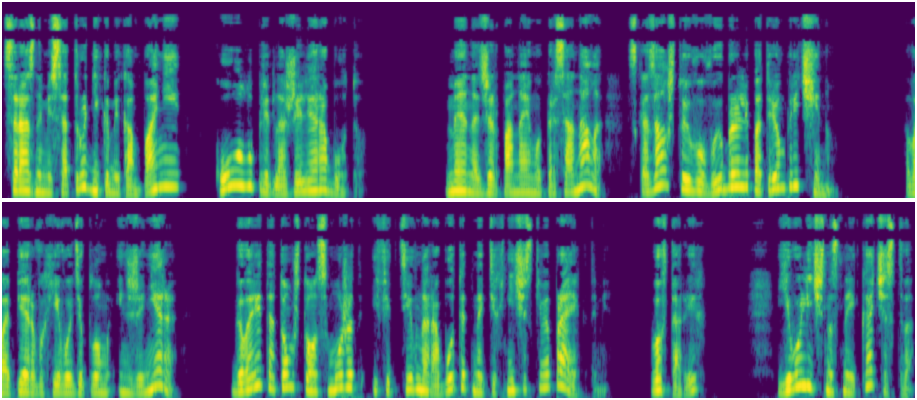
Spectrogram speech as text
с разными сотрудниками компании Коулу предложили работу. Менеджер по найму персонала сказал, что его выбрали по трем причинам. Во-первых, его диплом инженера говорит о том, что он сможет эффективно работать над техническими проектами. Во-вторых, его личностные качества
